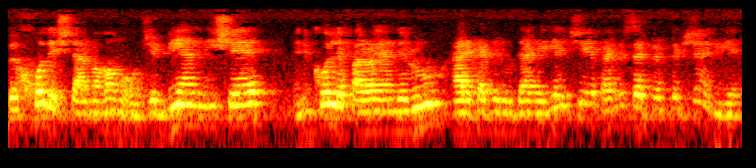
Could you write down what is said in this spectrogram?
به خودش در مقام ابژه بیاندیشه. یعنی کل فرایند روح حرکت روح در هگل چیه؟ فرایند self دیگه.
